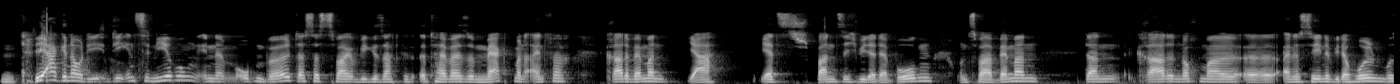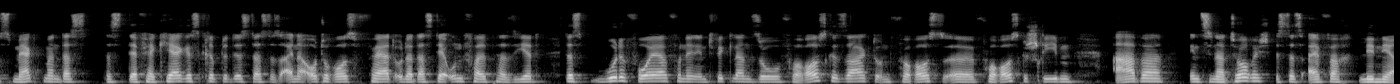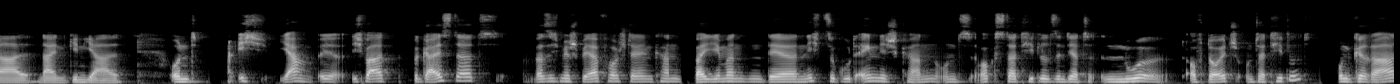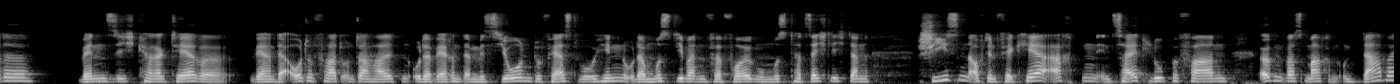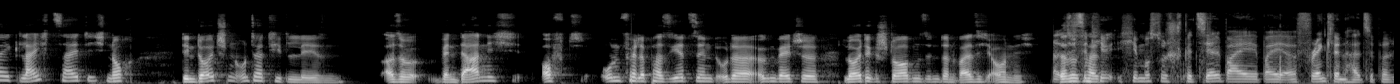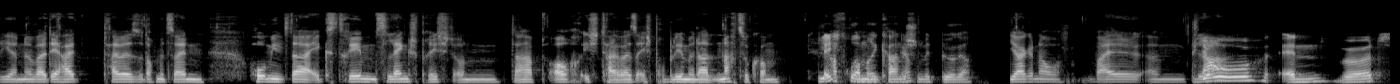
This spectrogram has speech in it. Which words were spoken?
Hm. ja, genau, die, die Inszenierung in einem Open World, dass das zwar, wie gesagt, äh, teilweise merkt man einfach, gerade wenn man, ja, jetzt spannt sich wieder der Bogen, und zwar wenn man dann gerade nochmal äh, eine Szene wiederholen muss, merkt man, dass, dass der Verkehr geskriptet ist, dass das eine Auto rausfährt oder dass der Unfall passiert. Das wurde vorher von den Entwicklern so vorausgesagt und voraus, äh, vorausgeschrieben, aber inszenatorisch ist das einfach lineal, nein, genial. Und ich, ja, äh, ich war begeistert was ich mir schwer vorstellen kann, bei jemandem, der nicht so gut Englisch kann und Rockstar-Titel sind ja nur auf Deutsch untertitelt. Und gerade wenn sich Charaktere während der Autofahrt unterhalten oder während der Mission, du fährst wohin oder musst jemanden verfolgen und musst tatsächlich dann schießen, auf den Verkehr achten, in Zeitlupe fahren, irgendwas machen und dabei gleichzeitig noch den deutschen Untertitel lesen. Also, wenn da nicht oft Unfälle passiert sind oder irgendwelche Leute gestorben sind, dann weiß ich auch nicht. Also das ist halt hier, hier musst du speziell bei bei äh, Franklin halt separieren, ne, weil der halt teilweise doch mit seinen Homies da extrem Slang spricht und da hab auch ich teilweise echt Probleme da nachzukommen. Die echt? afroamerikanischen ja. Mitbürger. Ja, genau, weil ähm, klar. Yo, N-Word.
